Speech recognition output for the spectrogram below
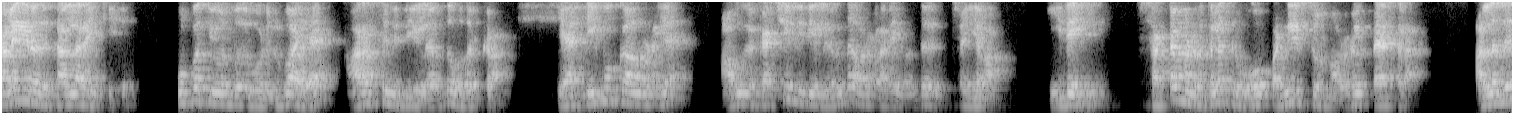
கலைஞரது கல்லறைக்கு முப்பத்தி ஒன்பது கோடி ரூபாயை அரசு நிதியில இருந்து ஒதுக்குறாங்க. ஏன்? திமுகவினுடைய அவங்க கட்சி நிதியில் இருந்து அவர்கள் அதை வந்து செய்யலாம். இதை சட்டமன்றத்துல திரு ஓ பன்னீர்செல்வம் அவர்கள் பேசலாம். அல்லது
